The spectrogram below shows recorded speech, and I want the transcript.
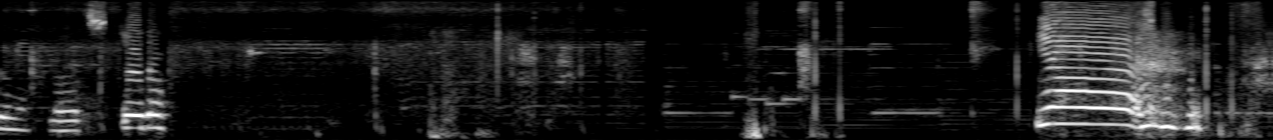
den med flot, stikker. Ja!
